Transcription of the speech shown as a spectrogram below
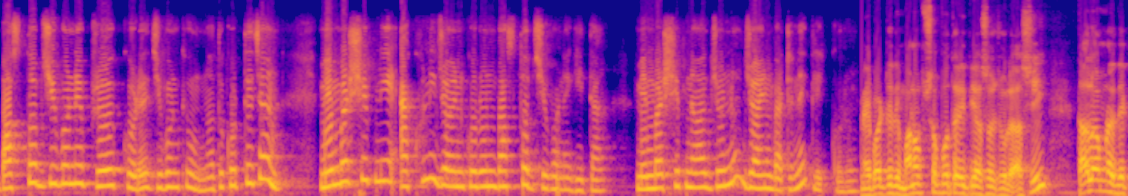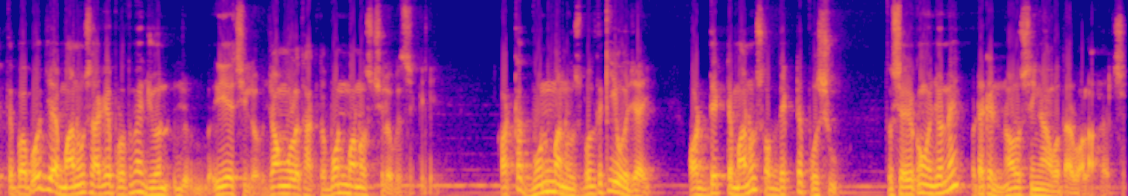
বাস্তব জীবনে প্রয়োগ করে জীবনকে উন্নত করতে চান? মেম্বারশিপ নিয়ে এখনই জয়েন করুন বাস্তব জীবনে গীতা। মেম্বারশিপ নেওয়ার জন্য জয়েন বাটনে ক্লিক করুন। এবার যদি মানব সভ্যতার ইতিহাসে চলে আসি, তাহলে আমরা দেখতে পাবো যে মানুষ আগে প্রথমে ইয়ে ছিল, জঙ্গলে থাকতো, বন মানুষ ছিল বেসিক্যালি অর্থাৎ বন মানুষ বলতে কি বোঝায়? অর্ধেকটা মানুষ, অর্ধেকটা পশু। তো সেরকম ওই জন্য ওটাকে নরসিংহ অবতার বলা হয়েছে।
